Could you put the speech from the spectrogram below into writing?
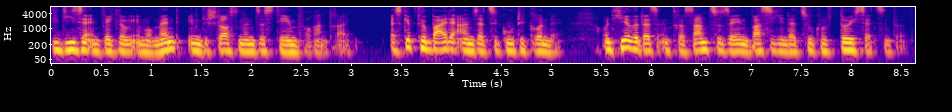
die diese Entwicklung im Moment in geschlossenen Systemen vorantreiben. Es gibt für beide Ansätze gute Gründe. Und hier wird es interessant zu sehen, was sich in der Zukunft durchsetzen wird.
